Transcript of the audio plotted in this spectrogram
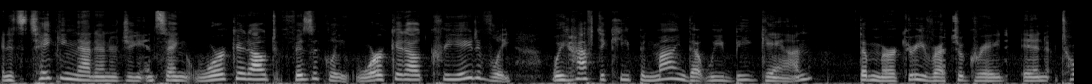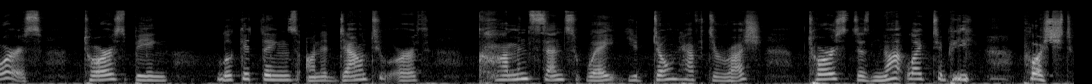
And it's taking that energy and saying, work it out physically, work it out creatively. We have to keep in mind that we began the Mercury retrograde in Taurus. Taurus being look at things on a down to earth, common sense way. You don't have to rush. Taurus does not like to be pushed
